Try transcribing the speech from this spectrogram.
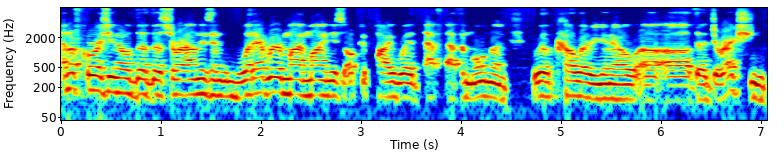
And of course, you know, the, the surroundings and whatever my mind is occupied with at, at the moment will color, you know, uh, uh, the direction.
